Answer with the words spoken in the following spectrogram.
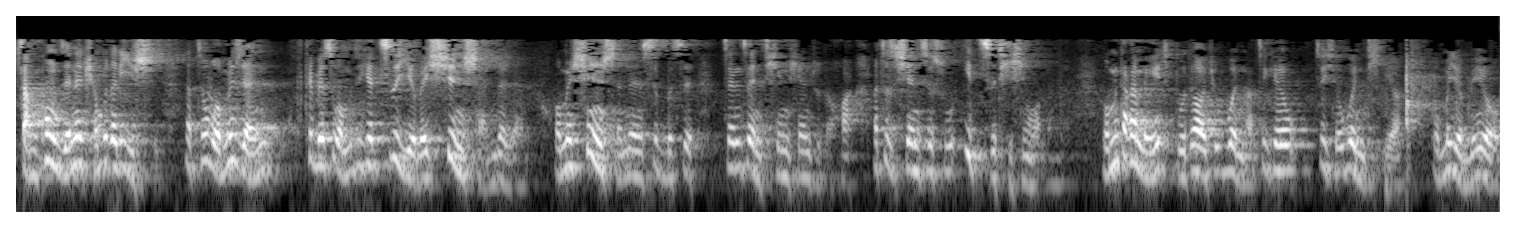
掌控人类全部的历史。那这我们人，特别是我们这些自以为信神的人，我们信神的人是不是真正听天主的话？那这是先知书一直提醒我们的。我们大概每一次读都要去问了这些这些问题啊，我们有没有？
